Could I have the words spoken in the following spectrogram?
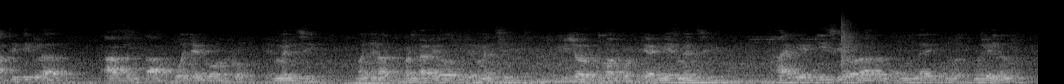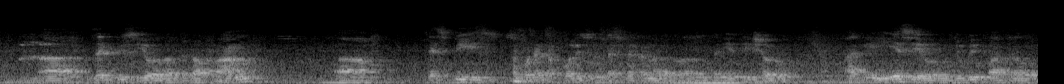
ಅತಿಥಿಗಳ ಆದಂಥ ಭೋಜೇಗೌಡರು M L C Manjunath Bhandari ಅವರು M L C Kishore Kumar ಕೊಟ್ಟಿಯಾಗಿ ಎಂ ಎಲ್ ಸಿ ಹಾಗೆ ಡಿ ಸಿ ಅವರಾದಂಥ Mullai Mugilan Z P C ಅವರಾದಂಥ doctor Anand S P superintendent of police ದಕ್ಷಿಣ ಕನ್ನಡದವರಾದಂಥ ಯತೀಶ್ ಅವರು ಹಾಗೆ ಎ ಸಿ ಅವರು ಜುಬಿ ಪಾತ್ರ ಅವರು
